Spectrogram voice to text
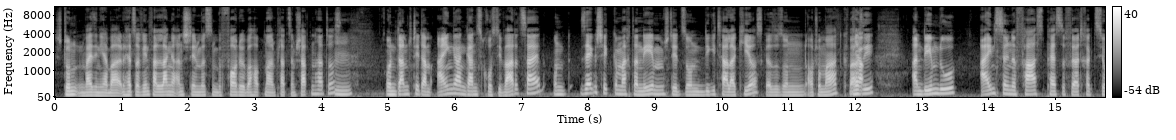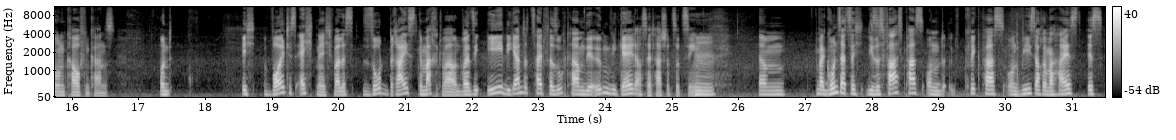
Stunden, weiß ich nicht, aber du hättest auf jeden Fall lange anstehen müssen, bevor du überhaupt mal einen Platz im Schatten hattest. Mhm. Und dann steht am Eingang ganz groß die Wartezeit und sehr geschickt gemacht daneben steht so ein digitaler Kiosk, also so ein Automat quasi, an dem du einzelne Fastpässe für Attraktionen kaufen kannst. Und ich wollte es echt nicht, weil es so dreist gemacht war und weil sie eh die ganze Zeit versucht haben, dir irgendwie Geld aus der Tasche zu ziehen. Mhm. Ähm, weil grundsätzlich dieses Fastpass und Quickpass und wie es auch immer heißt, ist,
